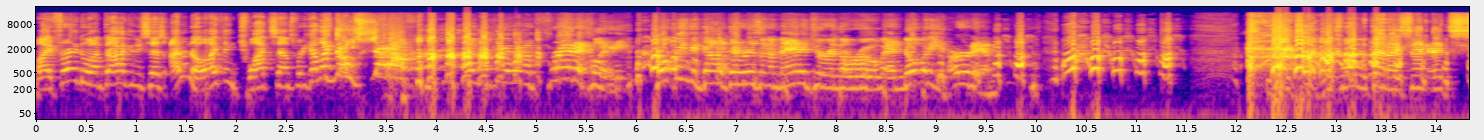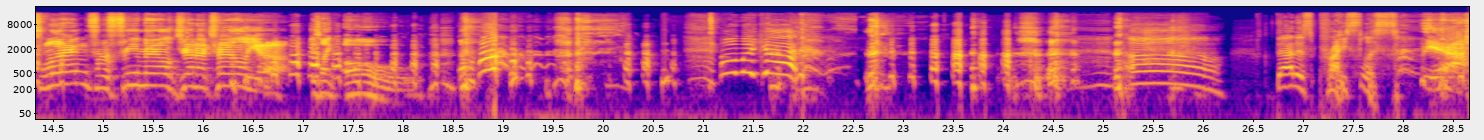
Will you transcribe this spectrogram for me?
my friend who I'm talking to says, I don't know, I think twat sounds pretty good. I'm like, no, shut up! I'm looking around frantically, hoping to God there isn't a manager in the room and nobody heard him. like, what? What's wrong with that? I said, it's slang for female genitalia. He's like, oh. Oh my god! oh, that is priceless. yeah.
